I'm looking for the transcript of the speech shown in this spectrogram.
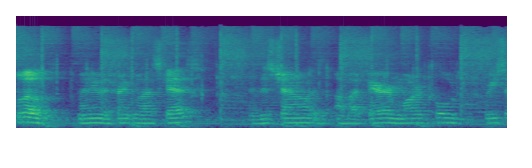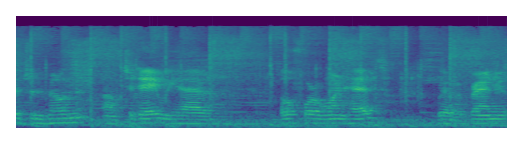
Hello, my name is Frank Velasquez, and this channel is about air and water cooled research and development. Um, today we have 041 heads. We have a brand new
